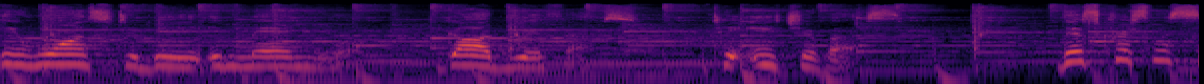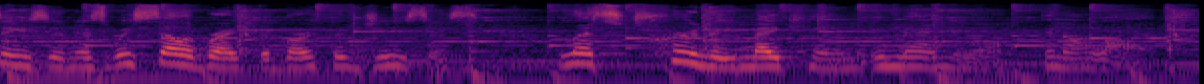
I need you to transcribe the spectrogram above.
He wants to be Emmanuel, God with us, to each of us. This Christmas season, as we celebrate the birth of Jesus, let's truly make him Emmanuel in our lives.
